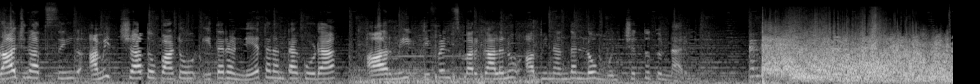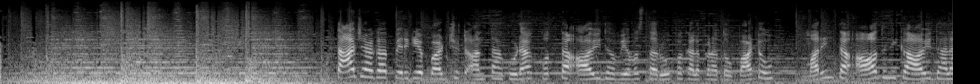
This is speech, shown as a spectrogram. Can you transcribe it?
రాజ్నాథ్ సింగ్ అమిత్ షాతో పాటు ఇతర నేతలంతా కూడా ఆర్మీ డిఫెన్స్ వర్గాలను అభినందనలో ముంచెత్తుతున్నారు. తాజాగా పెరిగే బడ్జెట్ అంతా కూడా కొత్త ఆయుధ వ్యవస్థ రూపకల్పనతో పాటు మరింత ఆధునిక ఆయుధాల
